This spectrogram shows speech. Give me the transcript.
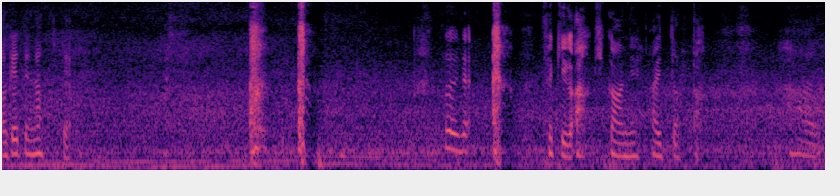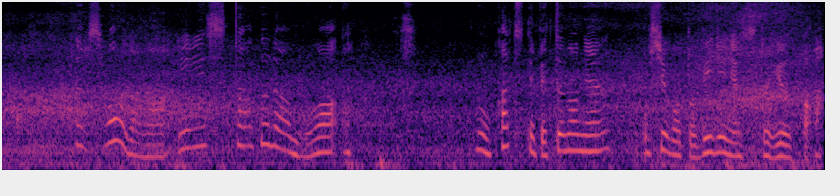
上げてなくて。それで 咳が気管に入っちゃった。はい。でもそうだな。インスタグラムはもうかつて別のねお仕事ビジネスというか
